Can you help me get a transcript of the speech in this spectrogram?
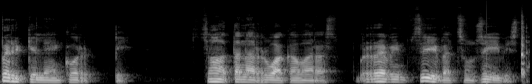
Perkeleen korppi. Saatana ruokavaras revin siivet sun siivistä.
